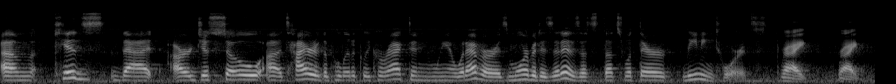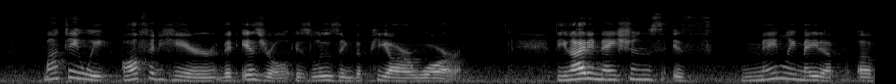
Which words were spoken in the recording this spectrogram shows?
um, kids that are just so uh, tired of the politically correct and you know whatever as morbid as it is that's that's what they're leaning towards Right, right. Mati, we often hear that Israel is losing the PR war. The United Nations is mainly made up of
